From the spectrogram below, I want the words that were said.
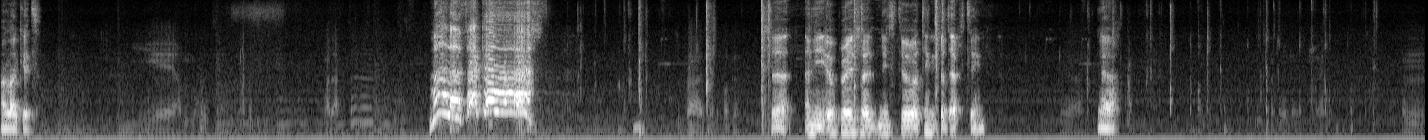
I like it. Yeah, mother. Mother. Motherfucker! Surprise, motherfucker. So any upgrades I need to do, I think I got everything. Yeah. Yeah. Let me just check. Hmm.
